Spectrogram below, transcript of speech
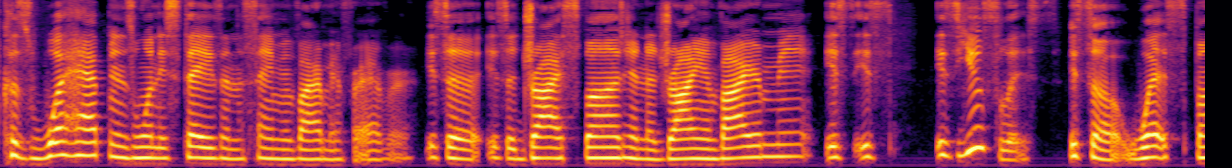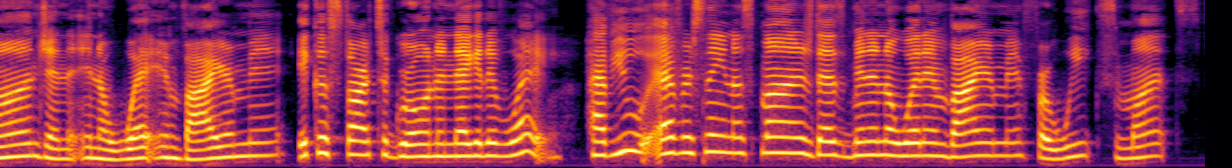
Because what happens when it stays in the same environment forever? It's a it's a dry sponge in a dry environment. It's it's it's useless it's a wet sponge and in a wet environment, it could start to grow in a negative way. Have you ever seen a sponge that's been in a wet environment for weeks, months?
